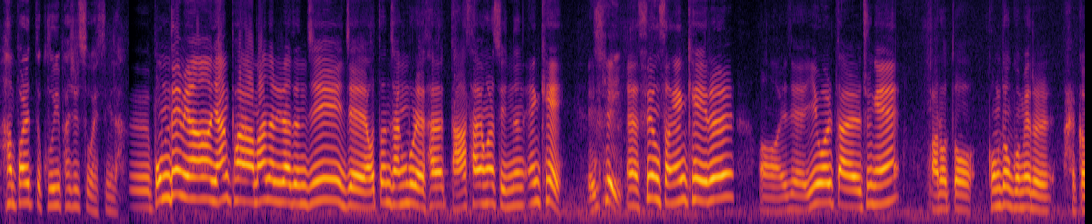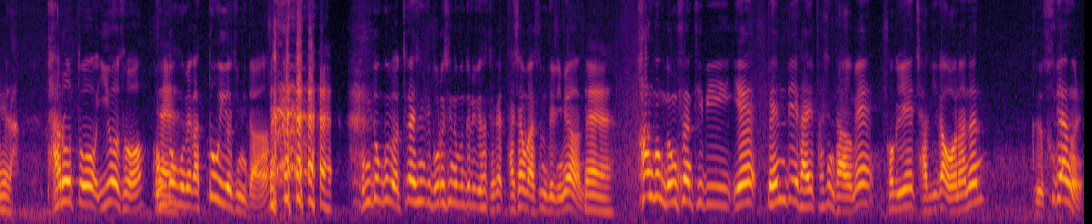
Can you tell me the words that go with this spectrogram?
한 팔레트 구입하실 수가 있습니다. 그 봄 되면 양파, 마늘이라든지 이제 어떤 작물에 사- 다 사용할 수 있는 NK NK 예, 수용성 NK를 어 이제 2월 달 중에 바로 또 공동 구매를 할 겁니다. 바로 또 이어서 공동 네. 구매가 또 이어집니다 공동 구매 어떻게 하시는지 모르시는 분들을 위해서 제가 다시 한번 말씀드리면 네. 한국농수산TV의 밴드에 가입하신 다음에 거기에 자기가 원하는 그 수량을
